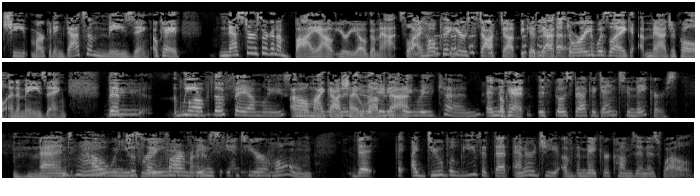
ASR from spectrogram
cheap marketing. That's amazing. Okay. Nesters are going to buy out your yoga mat. So I hope that you're stocked up because that story was like magical and amazing. The, we, we love the family. So oh my gosh, I love anything that. Anything we can. And this, okay. this goes back again to makers mm-hmm. and mm-hmm. how when you Just bring like things into your mm-hmm. home that I do believe that that energy of the maker comes in as well.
